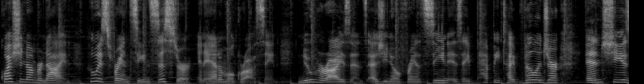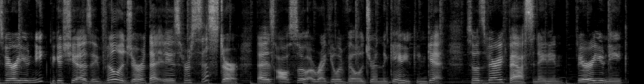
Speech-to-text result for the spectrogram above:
Question number nine. Who is Francine's sister in Animal Crossing? New Horizons. As you know, Francine is a peppy type villager and she is very unique because she has a villager that is her sister that is also a regular villager in the game you can get. So it's very fascinating, very unique.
